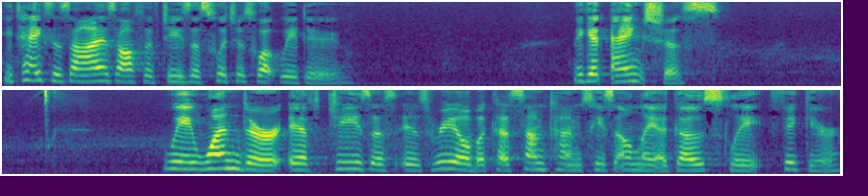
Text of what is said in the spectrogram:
He takes his eyes off of Jesus, which is what we do. We get anxious. We wonder if Jesus is real because sometimes he's only a ghostly figure.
